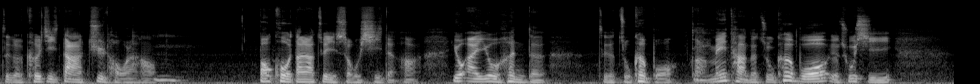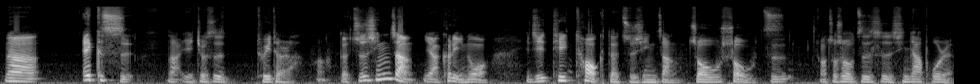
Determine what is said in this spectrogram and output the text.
这个科技大巨头了哈，包括大家最熟悉的啊，又爱又恨的这个主克伯啊，Meta 的主克伯有出席。那 X 那也就是 Twitter 啦啊的执行长雅克里诺，以及 TikTok 的执行长周受资啊，周受资是新加坡人。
